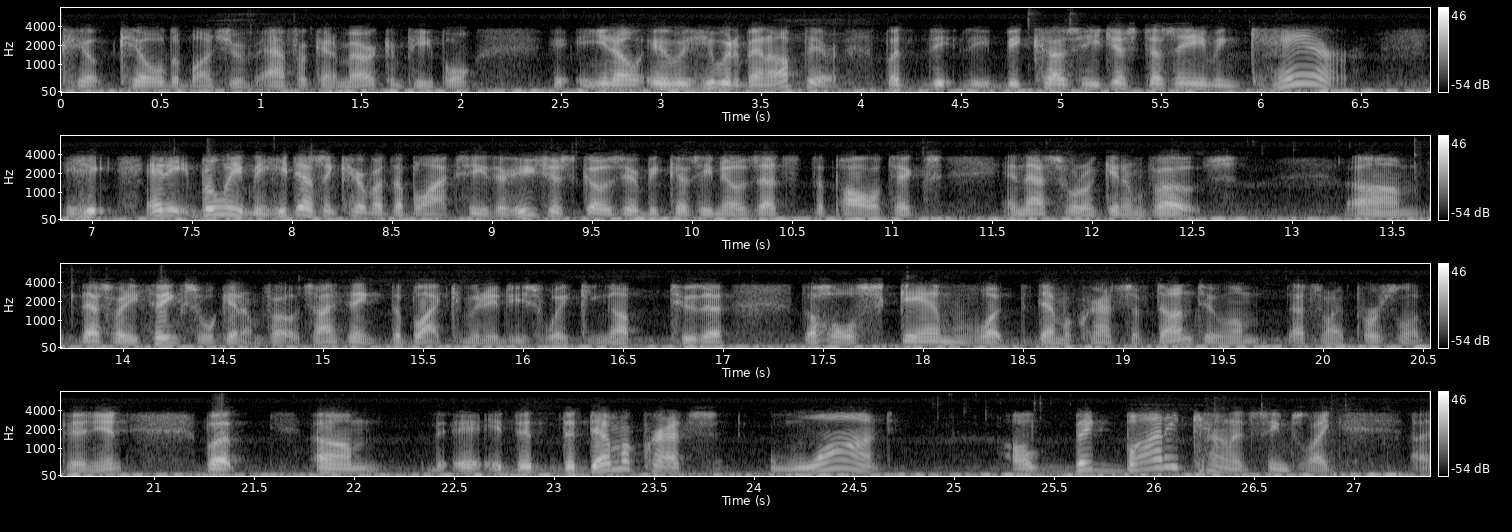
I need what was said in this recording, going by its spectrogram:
kill, killed a bunch of African American people, you know, it, he would have been up there. But the, the, because he just doesn't even care. He, and he, believe me, he doesn't care about the blacks either. He just goes there because he knows that's the politics and that's what will get him votes. Um, that's what he thinks will get him votes. I think the black community is waking up to the the whole scam of what the Democrats have done to him. That's my personal opinion. But um, the, the, the Democrats want a big body count. It seems like, uh,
